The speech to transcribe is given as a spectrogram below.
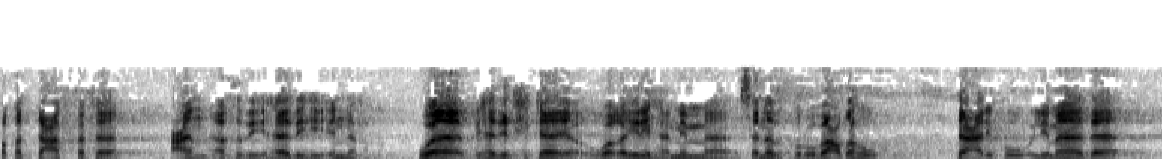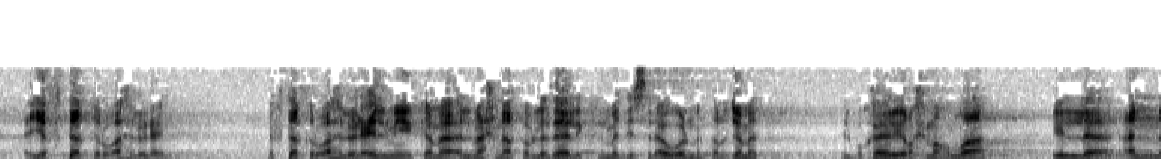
فقد تعفف عن أخذ هذه النفقة. وبهذه الحكاية وغيرها مما سنذكر بعضه تعرف لماذا يفتقر أهل العلم. يفتقر أهل العلم كما ألمحنا قبل ذلك في المجلس الأول من ترجمة البخاري رحمه الله إلا أن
